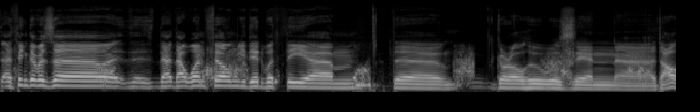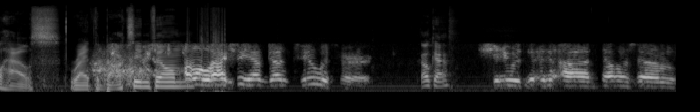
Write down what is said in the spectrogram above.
I think there was uh, th- that that one film you did with the um, the girl who was in uh, Dollhouse, right? The boxing film. Oh, actually, I've done two with her. Okay. She was uh, that was um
